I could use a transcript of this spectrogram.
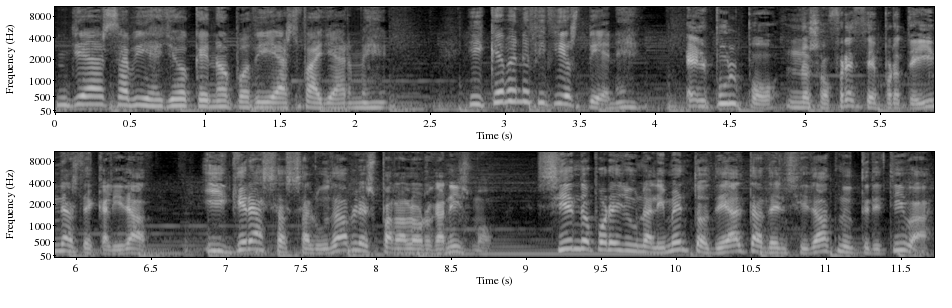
Ya sabía yo que no podías fallarme. ¿Y qué beneficios tiene? El pulpo nos ofrece proteínas de calidad y grasas saludables para el organismo, siendo por ello un alimento de alta densidad nutritiva,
